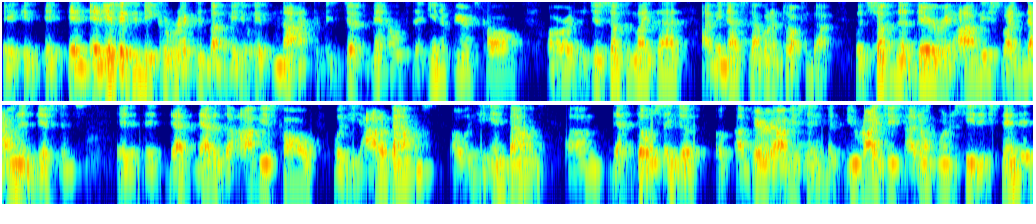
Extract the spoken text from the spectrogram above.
It can, it, and, and if it can be corrected by video, if not, if it's judgmental, if the interference call or just something like that, I mean, that's not what I'm talking about. But something that's very, very obvious, like down in distance, that that is an obvious call. Was he out of bounds or was he inbounds? Um, that those things are a, very obvious thing. But you're right, Jason. I don't want to see it extended.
